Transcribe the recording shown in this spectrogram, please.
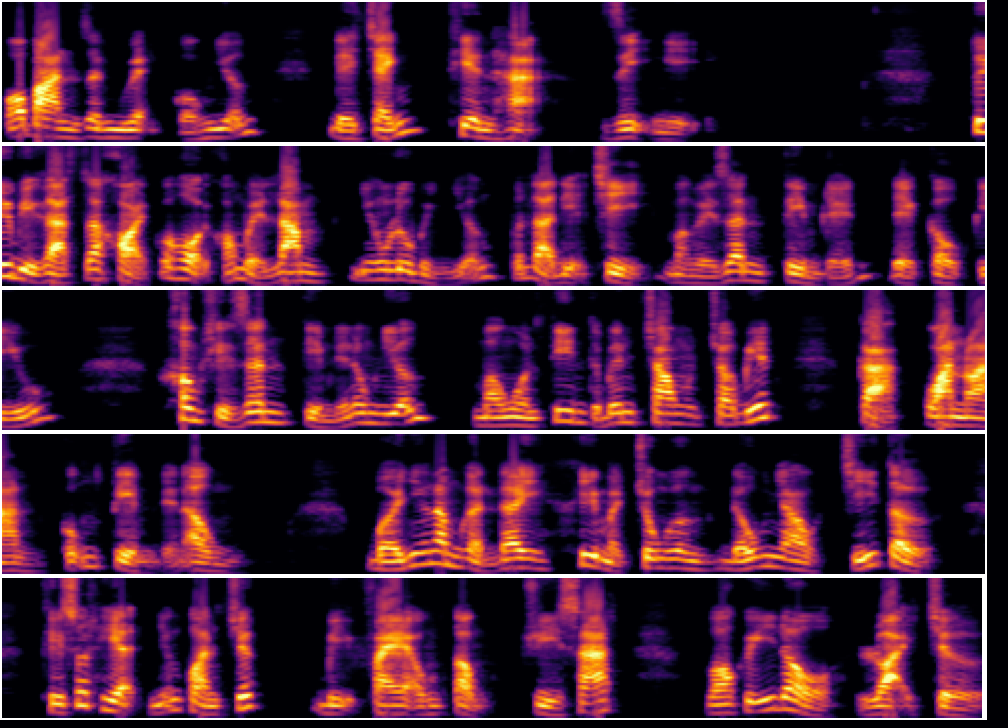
phó ban dân nguyện của ông Nhưỡng để tránh thiên hạ dị nghị. Tuy bị gạt ra khỏi Quốc hội khóa 15 nhưng ông Lưu Bình Nhưỡng vẫn là địa chỉ mà người dân tìm đến để cầu cứu. Không chỉ dân tìm đến ông Nhưỡng mà nguồn tin từ bên trong cho biết cả quan oan cũng tìm đến ông. Bởi những năm gần đây khi mà Trung ương đấu nhau trí tử thì xuất hiện những quan chức bị phe ông Tổng truy sát và có ý đồ loại trừ.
